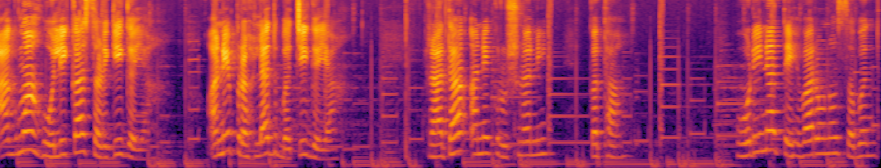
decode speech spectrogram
આગમાં હોલિકા સળગી ગયા અને પ્રહલાદ બચી ગયા. રાધા અને કૃષ્ણની કથા. હોળીના તહેવારોનો સંબંધ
